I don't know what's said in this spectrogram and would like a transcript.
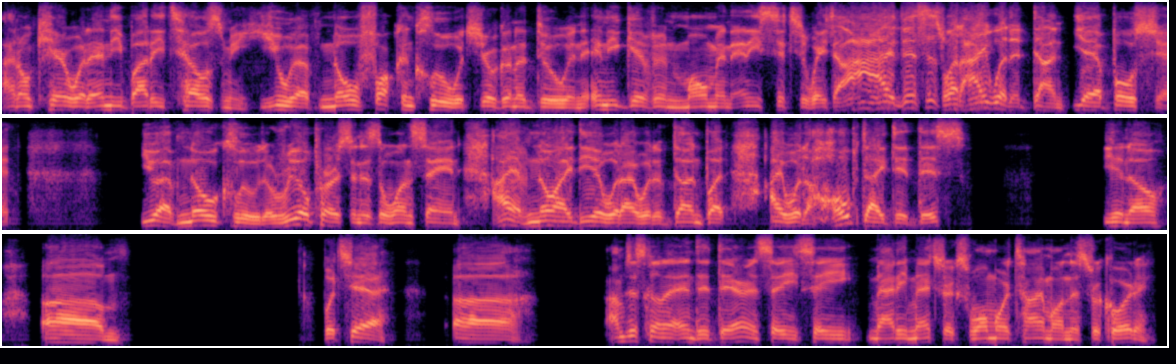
I don't care what anybody tells me. You have no fucking clue what you're gonna do in any given moment, any situation. Ah, this is what I would have done. Yeah, bullshit. You have no clue. The real person is the one saying, I have no idea what I would have done, but I would have hoped I did this. You know? Um but yeah, uh I'm just gonna end it there and say say Matty Metrics one more time on this recording.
